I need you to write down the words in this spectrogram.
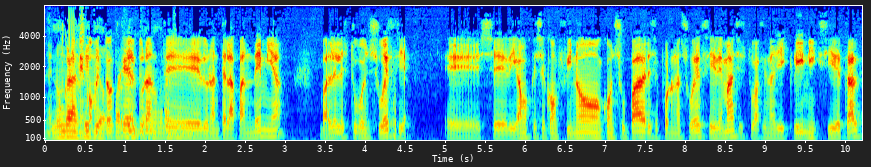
En un gran Me comentó que él durante, durante la pandemia, ¿vale? Él estuvo en Suecia. Eh, se, digamos que se confinó con su padre, se fueron a Suecia y demás, y estuvo haciendo allí clinics y de tal.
